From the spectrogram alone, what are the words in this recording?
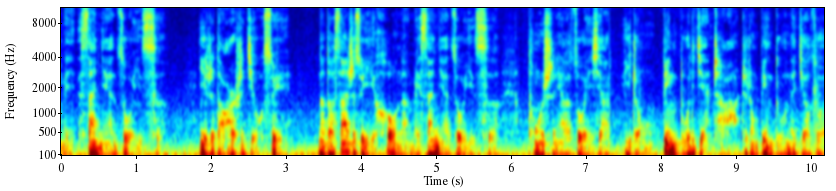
每三年做一次。一直到二十九岁，那到三十岁以后呢？每三年做一次，同时你要做一下一种病毒的检查。这种病毒呢叫做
